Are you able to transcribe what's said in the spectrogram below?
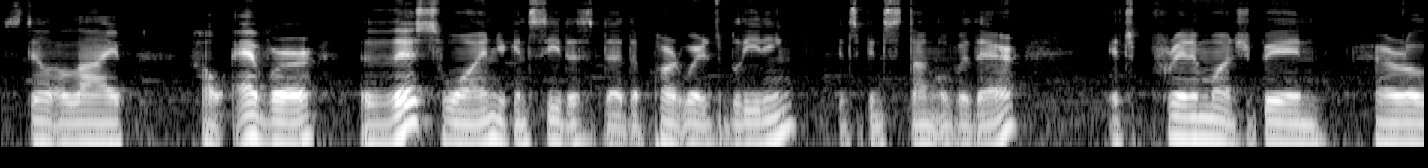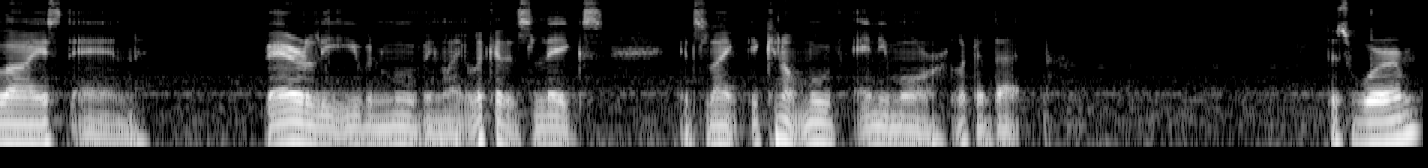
still alive. However this one you can see this the, the part where it's bleeding. It's been stung over there. It's pretty much been paralyzed and barely even moving. Like look at its legs it's like it cannot move anymore. Look at that. This worm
